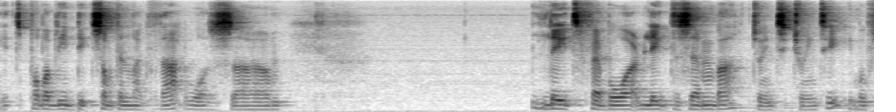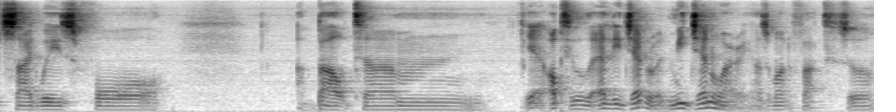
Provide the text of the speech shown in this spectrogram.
it probably did something like that was um, late February, late December 2020. It moved sideways for about um, yeah up till early January, mid January, as a matter of fact. So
